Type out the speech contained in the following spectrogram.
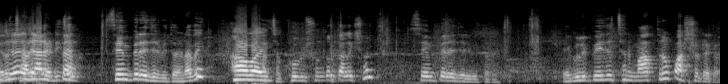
এটা হচ্ছে। ডিজাইন সেম পেরেজের ভিতরে না ভাই? হ্যাঁ ভাই। আচ্ছা খুবই সুন্দর কালেকশন সেম পেরেজের ভিতরে। এগুলি পেয়ে যাচ্ছেন মাত্র পাঁচশো টাকা।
